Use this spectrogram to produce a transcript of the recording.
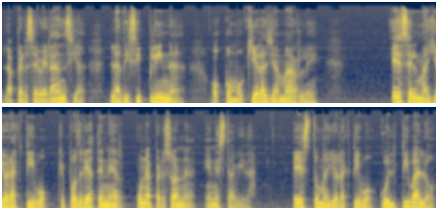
la perseverancia, la disciplina, o como quieras llamarle, es el mayor activo que podría tener una persona en esta vida es tu mayor activo. Cultívalo,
